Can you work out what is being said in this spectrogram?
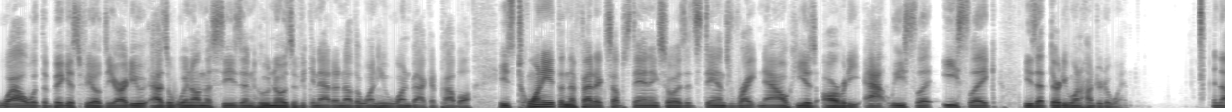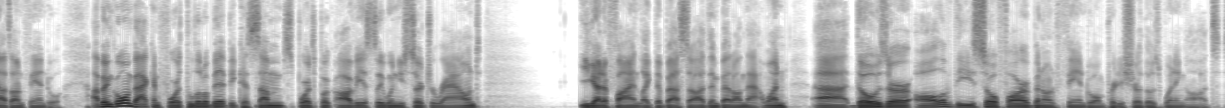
well with the biggest fields. He already has a win on the season. Who knows if he can add another one? He won back at Pebble. He's 20th in the FedEx Cup standing. So as it stands right now, he is already at East Lake. He's at 3,100 to win and that's on FanDuel. I've been going back and forth a little bit because some sportsbook, obviously, when you search around, you got to find like the best odds and bet on that one. Uh, those are all of these so far have been on FanDuel. I'm pretty sure those winning odds.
